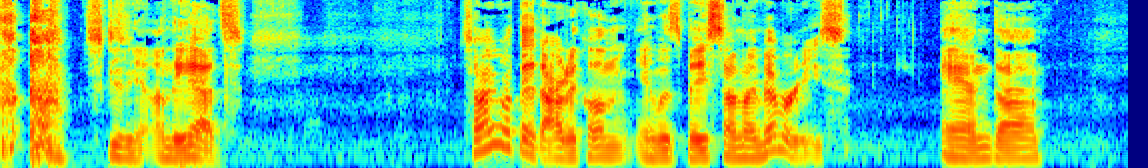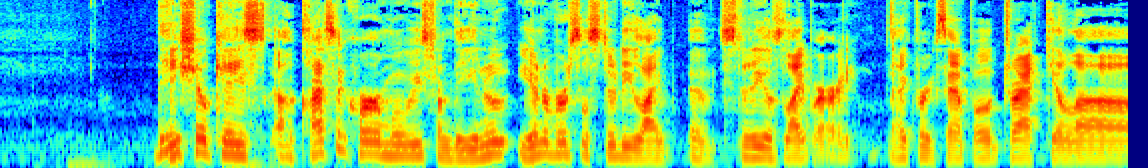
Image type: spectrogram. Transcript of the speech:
Excuse me, on the ads. So I wrote that article. It was based on my memories. And uh, they showcased uh, classic horror movies from the Uni- Universal Studio li- uh, Studios library, like for example, Dracula,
